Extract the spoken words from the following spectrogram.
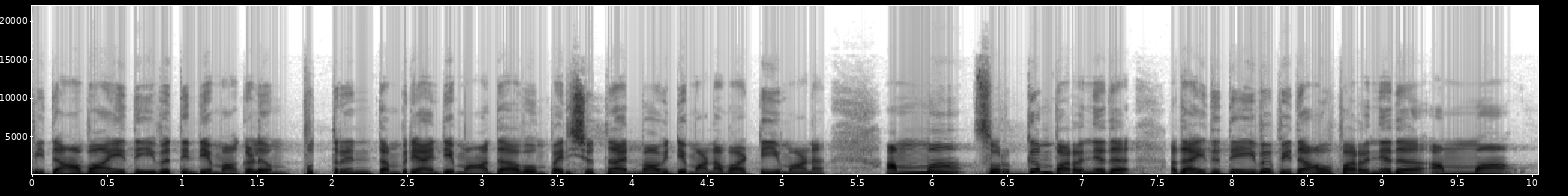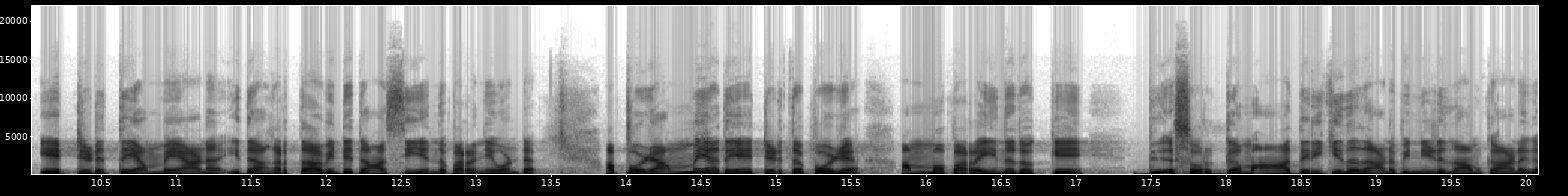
പിതാവായ ദൈവത്തിന്റെ മകളും പുത്രൻ തമ്പുരാന്റെ മാതാവും പരിശുദ്ധാത്മാവിന്റെ മണവാട്ടിയുമാണ്. അമ്മ സ്വർഗം പറഞ്ഞത് അതായത് ദൈവപിതാവ് പറഞ്ഞത് അമ്മ ഏറ്റെടുത്ത അമ്മയാണ്. ഇതാ കർത്താവിന്റെ ദാസി എന്ന് പറഞ്ഞുകൊണ്ട്. അപ്പോഴമ്മ അത് ഏറ്റെടുത്തപ്പോൾ അമ്മ പറയുന്നതൊക്കെ സ്വർഗം ആദരിക്കുന്നതാണ് പിന്നീട് നാം കാണുക.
